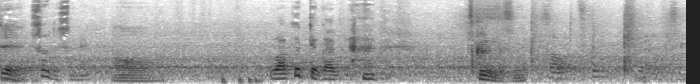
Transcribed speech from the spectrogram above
て。そうですね。あ枠っていうかー作るんですね。そう作るんですけ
